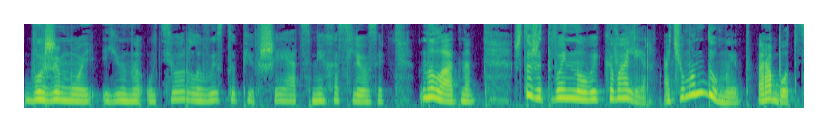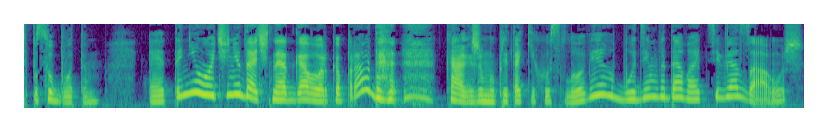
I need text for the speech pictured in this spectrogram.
Боже мой, Юна утерла выступившие от смеха слезы. Ну ладно, что же твой новый кавалер? О чем он думает? Работать по субботам? Это не очень удачная отговорка, правда? Как же мы при таких условиях будем выдавать тебя замуж?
